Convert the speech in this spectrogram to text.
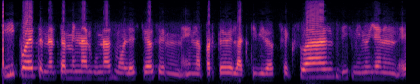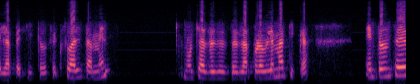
y puede tener también algunas molestias en, la parte de la actividad sexual, disminuyen el, el apetito sexual también. Muchas veces es la problemática. Entonces,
